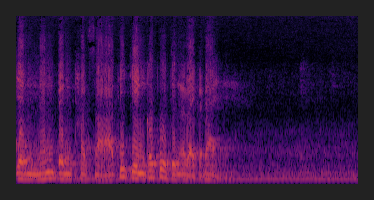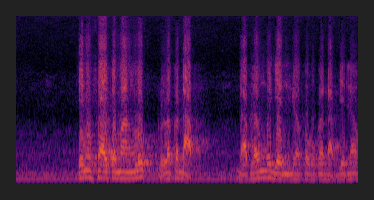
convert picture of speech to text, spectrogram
เย็นนั้นเป็นภาษาที่จริงก็พูดถึงอะไรก็ได้เช่นไฟกำลังลุกแล้วก็ดับ ดับแล้วมันก็เย็นเราก็บอกว่าดับเย็นแล้ว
